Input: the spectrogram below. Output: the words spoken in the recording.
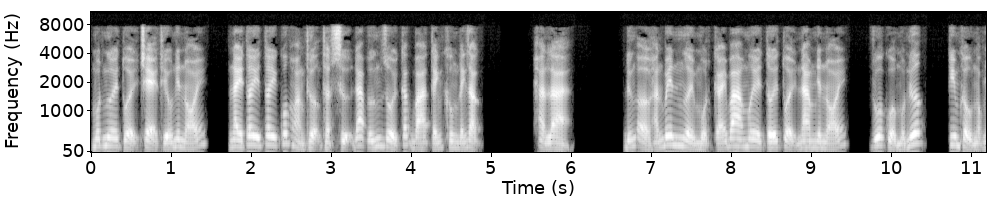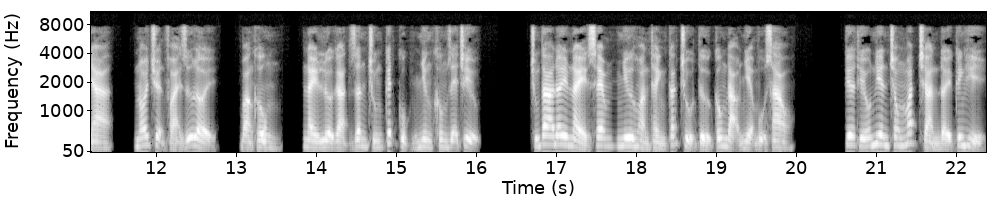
Một người tuổi trẻ thiếu niên nói, này Tây Tây quốc hoàng thượng thật sự đáp ứng rồi các ba tánh không đánh giặc. Hẳn là, đứng ở hắn bên người một cái 30 tới tuổi nam nhân nói, vua của một nước, kim khẩu ngọc nha, nói chuyện phải giữ lời, bằng không, này lừa gạt dân chúng kết cục nhưng không dễ chịu. Chúng ta đây này xem như hoàn thành các chủ tử công đạo nhiệm vụ sao. Kia thiếu niên trong mắt tràn đầy kinh hỉ.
